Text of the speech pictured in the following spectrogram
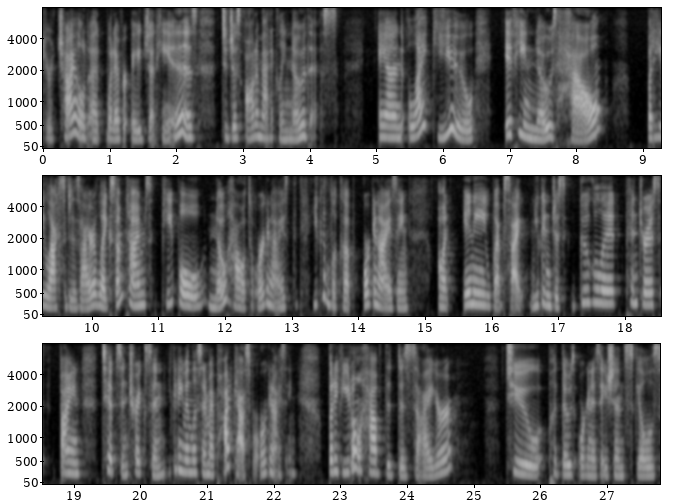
your child at whatever age that he is to just automatically know this. And like you, if he knows how, but he lacks a desire, like sometimes people know how to organize. You can look up organizing on any website. You can just Google it, Pinterest, find tips and tricks, and you can even listen to my podcast for organizing. But if you don't have the desire to put those organization skills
